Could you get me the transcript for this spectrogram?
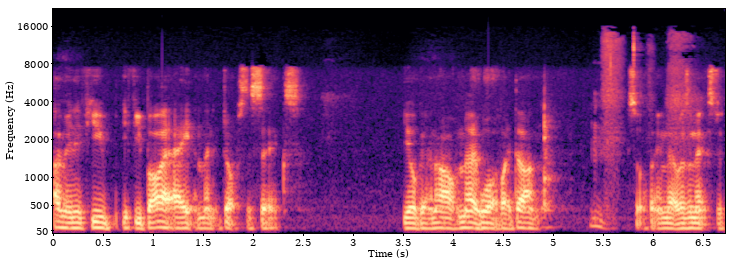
I mean, if you if you buy at eight and then it drops to six, you're going, oh no, what have I done? Mm. Sort of thing. There was an extra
